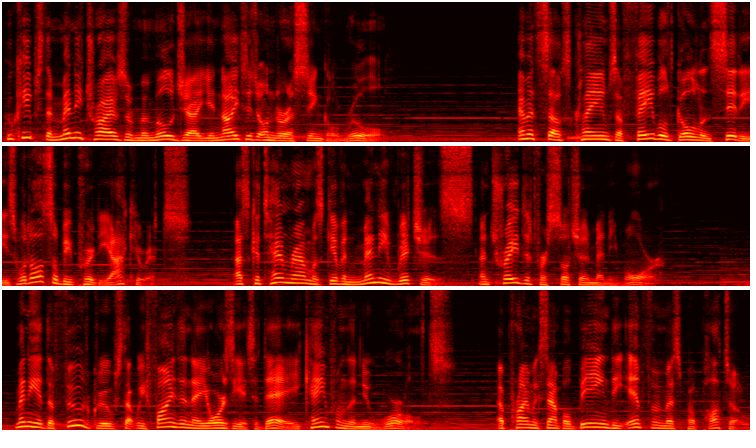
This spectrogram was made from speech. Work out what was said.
who keeps the many tribes of Mamool Ja united under a single rule. Emet-Selch's claims of fabled golden cities would also be pretty accurate, as Kettenram was given many riches and traded for such and many more. Many of the food groups that we find in Eorzea today came from the New World, a prime example being the infamous Popoto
